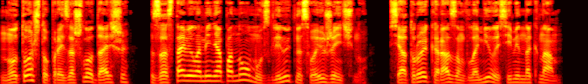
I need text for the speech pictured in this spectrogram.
Но то, что произошло дальше, заставило меня по-новому взглянуть на свою женщину. Вся тройка разом вломилась именно к нам,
